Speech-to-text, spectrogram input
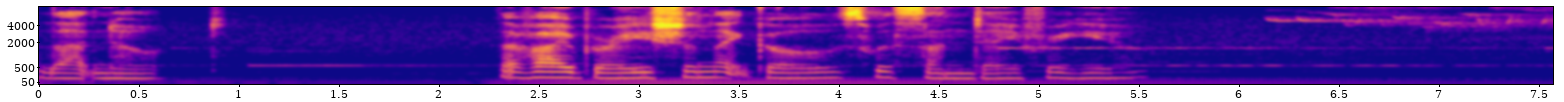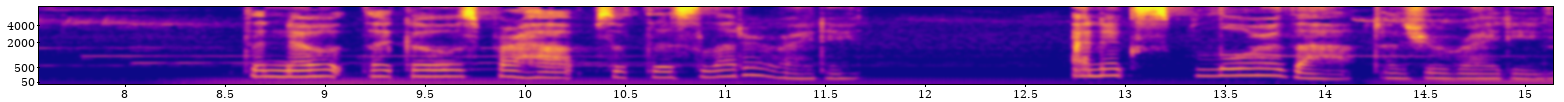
that note the vibration that goes with Sunday for you. The note that goes perhaps with this letter writing, and explore that as you're writing.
